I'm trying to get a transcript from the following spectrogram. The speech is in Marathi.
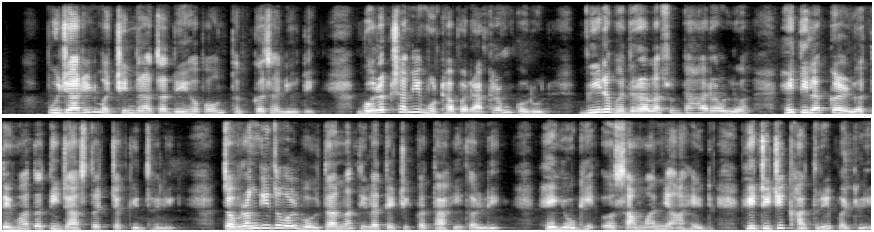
पुजारीण मच्छिंद्राचा देह पाहून थक्क झाली होती. गोरक्षाने मोठा पराक्रम करून वीरभद्राला सुद्धा हरवलं हे तिला कळलं तेव्हा तर ती जास्तच चकित झाली. चौरंगीजवळ बोलताना तिला त्याची कथाही कळली. हे योगी असामान्य आहेत ही तिची खात्री पटली.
